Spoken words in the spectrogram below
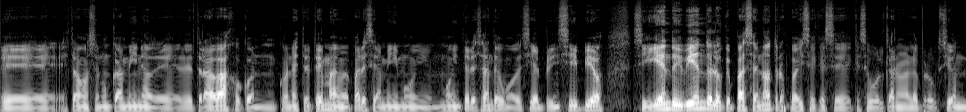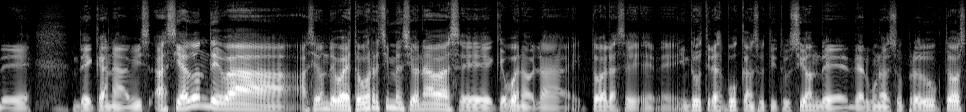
Eh, estamos en un camino de, trabajo con, con, este tema y me parece a mí muy, muy interesante, como decía al principio, siguiendo y viendo lo que pasa en otros países que se, que se volcaron a la producción de, de cannabis. ¿Hacia dónde va, hacia dónde va esto? Vos recién mencionabas eh, que, bueno, la, todas las eh, industrias buscan sustitución de, de algunos de sus productos.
